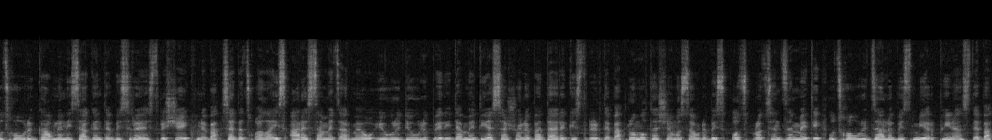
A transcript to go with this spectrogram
უცხოური გავლენის აგენტების რეესტრი შეიქმნება, სადაც ყველა ის არასამეწარმეო იურიდიული პირი და მედია საშუალება დარეგისტრირდება, რომელთა შემოსავლების 20%-ზე მეტი უცხოური ძალების მიერ ფინანსდება.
